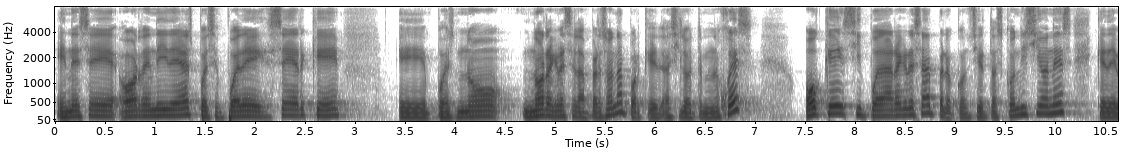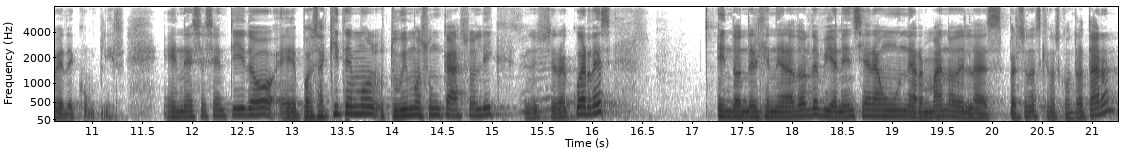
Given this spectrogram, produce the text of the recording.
En ese orden de ideas, pues se puede ser que eh, pues no, no regrese la persona porque así lo determina el juez o que sí pueda regresar, pero con ciertas condiciones que debe de cumplir. En ese sentido, eh, pues aquí tenemos, tuvimos un caso, Lick, si recuerdes, en donde el generador de violencia era un hermano de las personas que nos contrataron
